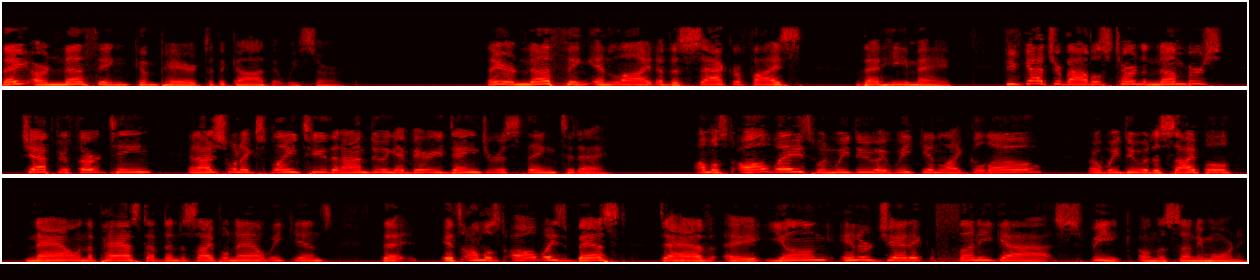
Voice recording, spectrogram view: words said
they are nothing compared to the God that we serve. They are nothing in light of the sacrifice that He made. If you've got your Bibles, turn to Numbers chapter 13, and I just want to explain to you that I'm doing a very dangerous thing today. Almost always, when we do a weekend like Glow, or we do a Disciple Now, in the past I've done Disciple Now weekends, that it's almost always best to have a young, energetic, funny guy speak on the Sunday morning.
